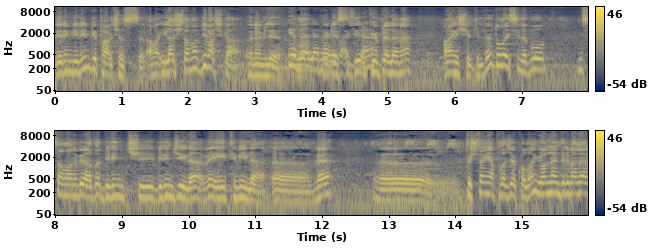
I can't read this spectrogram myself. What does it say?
verimliliğin bir parçasıdır. Ama ilaçlama bir başka önemli Gübreleme olan bir ögesi değil. başka. Gübreleme aynı şekilde. Dolayısıyla bu insanların biraz da bilinci, bilinciyle ve eğitimiyle e, ve e, dıştan yapılacak olan yönlendirmeler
